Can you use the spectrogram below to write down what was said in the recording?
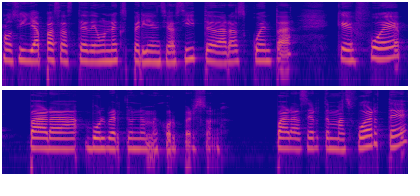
o si ya pasaste de una experiencia así, te darás cuenta que fue para volverte una mejor persona, para hacerte más fuerte,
